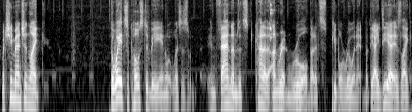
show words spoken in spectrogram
but she mentioned like the way it's supposed to be, and which is in fandoms, it's kind of the unwritten rule, but it's people ruin it. But the idea is like,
